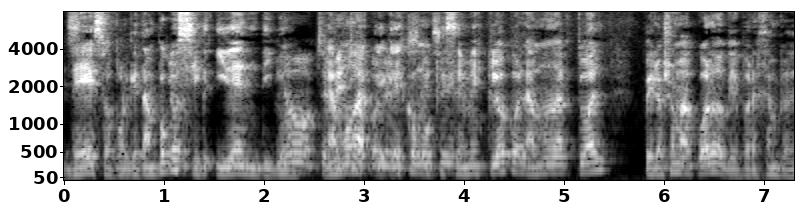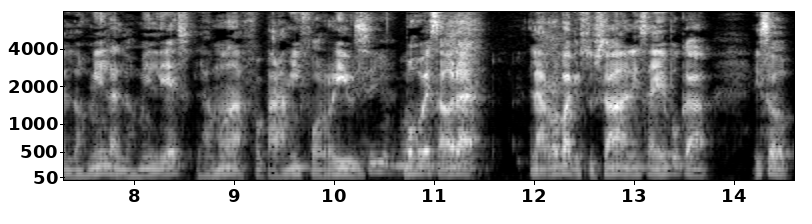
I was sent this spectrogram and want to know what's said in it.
es- de eso, porque tampoco Claro. es idéntico. No, se la moda con el- es como sí, que sí. se mezcló con la moda actual. Pero yo me acuerdo que, por ejemplo, del 2000 al 2010, la moda fue para mí fue horrible. Vos ves ahora la ropa que se usaba en esa época, esos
